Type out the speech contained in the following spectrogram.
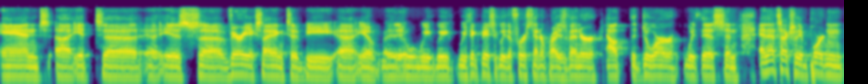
and uh, it uh, is uh, very exciting to be. Uh, you know, we, we we think basically the first enterprise vendor out the door with this, and and that's actually important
